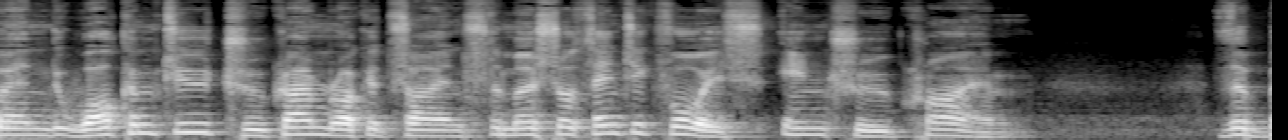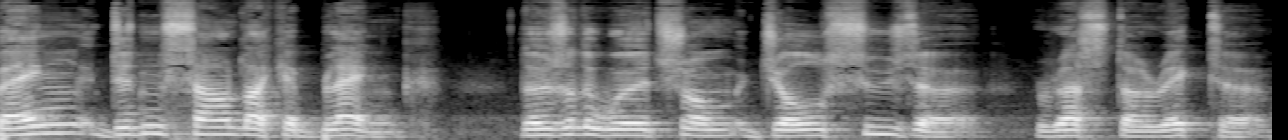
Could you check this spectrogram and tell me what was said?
and welcome to True Crime Rocket Science, the most authentic voice in true crime. The bang didn't sound like a blank. Those are the words from Joel Souza, Rust director.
